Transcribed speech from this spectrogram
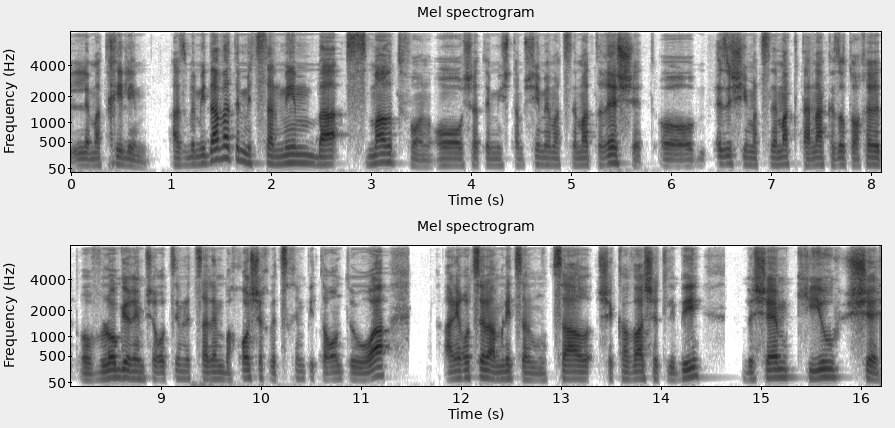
למתחילים, אז במידה ואתם מצטלמים בסמארטפון, או שאתם משתמשים במצלמת רשת, או איזושהי מצלמה קטנה כזאת או אחרת, או ולוגרים שרוצים לצלם בחושך וצריכים פתרון תאורה, אני רוצה להמליץ על מוצר שכבש את ליבי, בשם Q6.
